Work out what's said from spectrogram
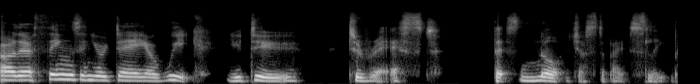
Are there things in your day or week you do to rest that's not just about sleep?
